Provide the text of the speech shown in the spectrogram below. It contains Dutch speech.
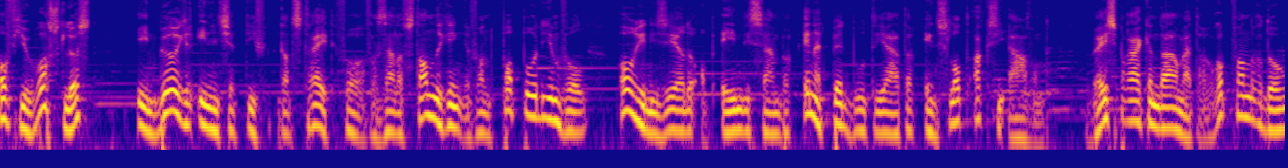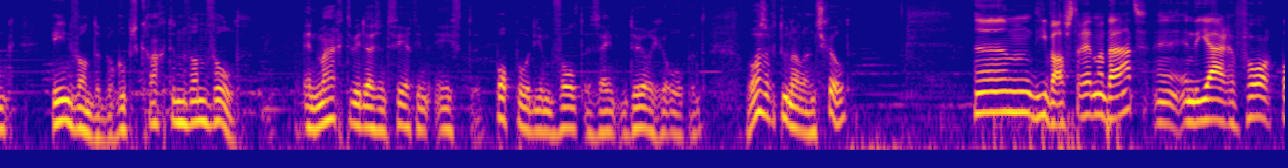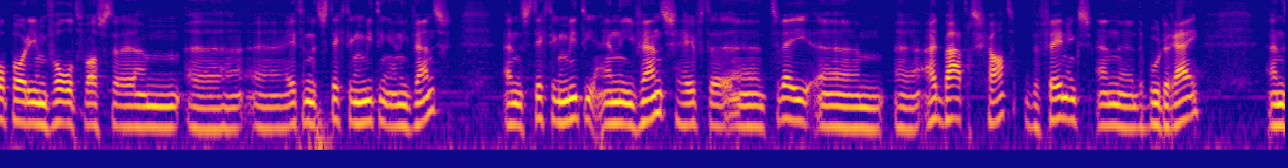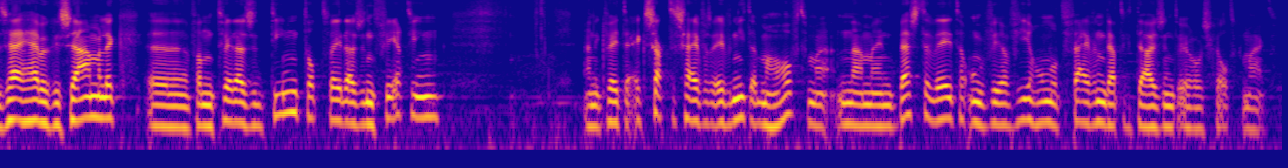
Of je worstlust, een burgerinitiatief dat strijdt voor verzelfstandiging van Poppodium Volt, organiseerde op 1 december in het Pitbull Theater een slotactieavond. Wij spraken daar met Rob van der Donk, een van de beroepskrachten van Volt. In maart 2014 heeft Poppodium Volt zijn deuren geopend. Was er toen al een schuld? Um, die was er inderdaad. Uh, in de jaren voor Poppodium Volt was de, um, uh, uh, heette het Stichting Meeting and Events. En de Stichting Meeting and Events heeft twee um, uitbaters gehad. De Phoenix en de Boerderij. En zij hebben gezamenlijk van 2010 tot 2014... En ik weet de exacte cijfers even niet uit mijn hoofd, maar naar mijn beste weten ongeveer 435.000 euro schuld gemaakt.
